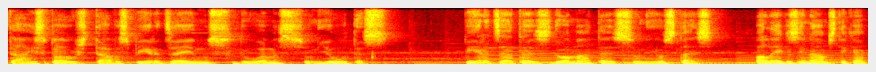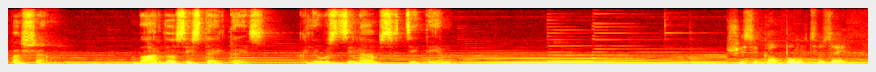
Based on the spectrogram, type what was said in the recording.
Tā izpauž tavus pieredzējumus, domas un jūtas. Pieredzētais, domātais un justais paliek zināms tikai pašam. Vārdos izteiktais kļūst zināms citiem. Šis ir kā punkts uz zīmes.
